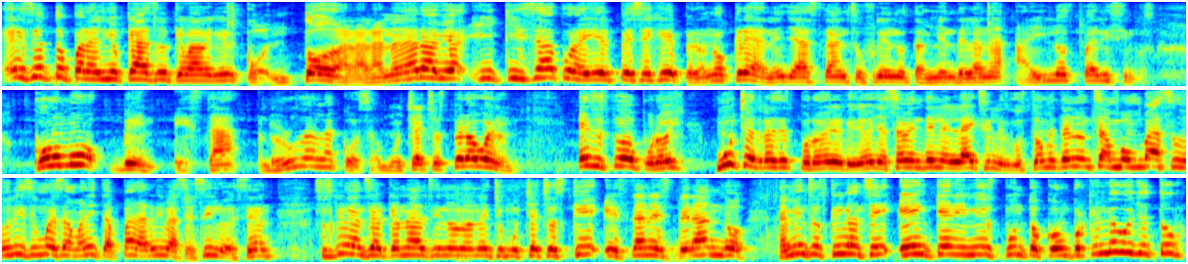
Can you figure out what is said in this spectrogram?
Excepto para el Newcastle que va a venir con toda la lana de Arabia y quizá por ahí el PSG, pero no crean, ¿eh? ya están sufriendo también de lana ahí los parisinos. Como ven, está ruda la cosa, muchachos. Pero bueno, eso es todo por hoy. Muchas gracias por ver el video. Ya saben, denle like si les gustó. Metanle un zambombazo durísimo esa manita para arriba si así lo desean. Suscríbanse al canal si no lo han hecho, muchachos. ¿Qué están esperando? También suscríbanse en kerinews.com porque luego YouTube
